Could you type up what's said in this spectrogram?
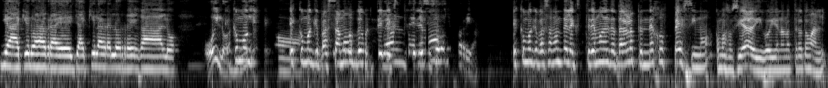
Ya, que lo abra ella, que le abra los regalos. Uy, lo es como que Es como que pasamos de, del extremo es como que pasamos del extremo de tratar a los pendejos pésimo, como sociedad digo, yo no los trato mal,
